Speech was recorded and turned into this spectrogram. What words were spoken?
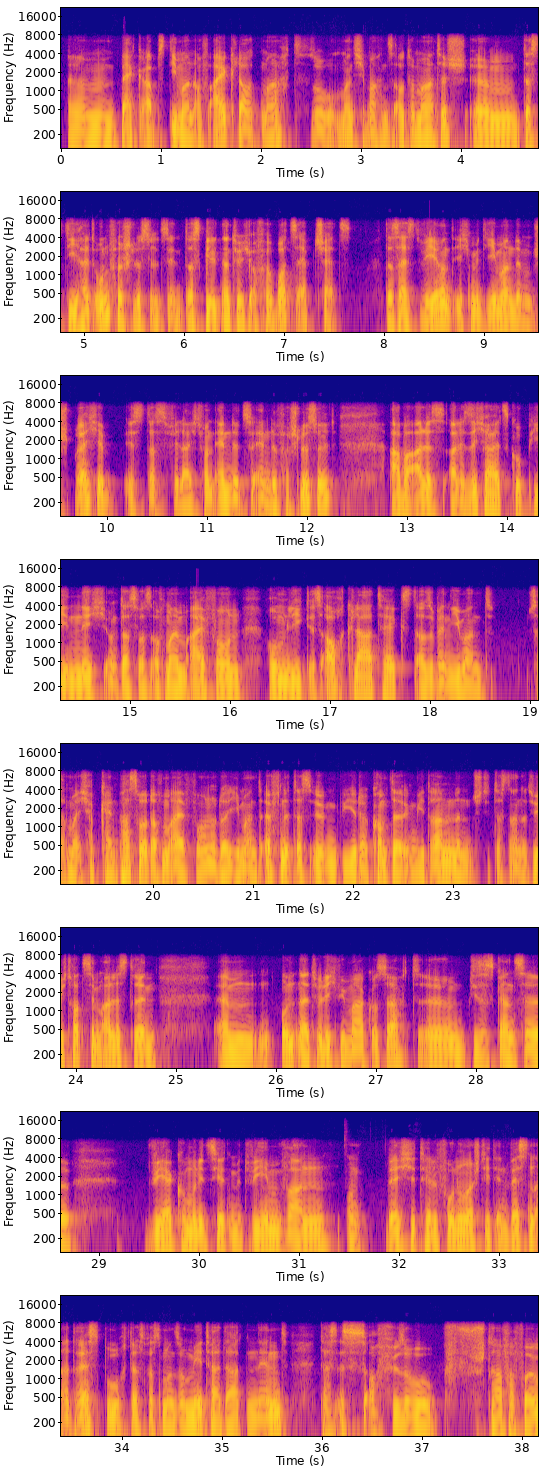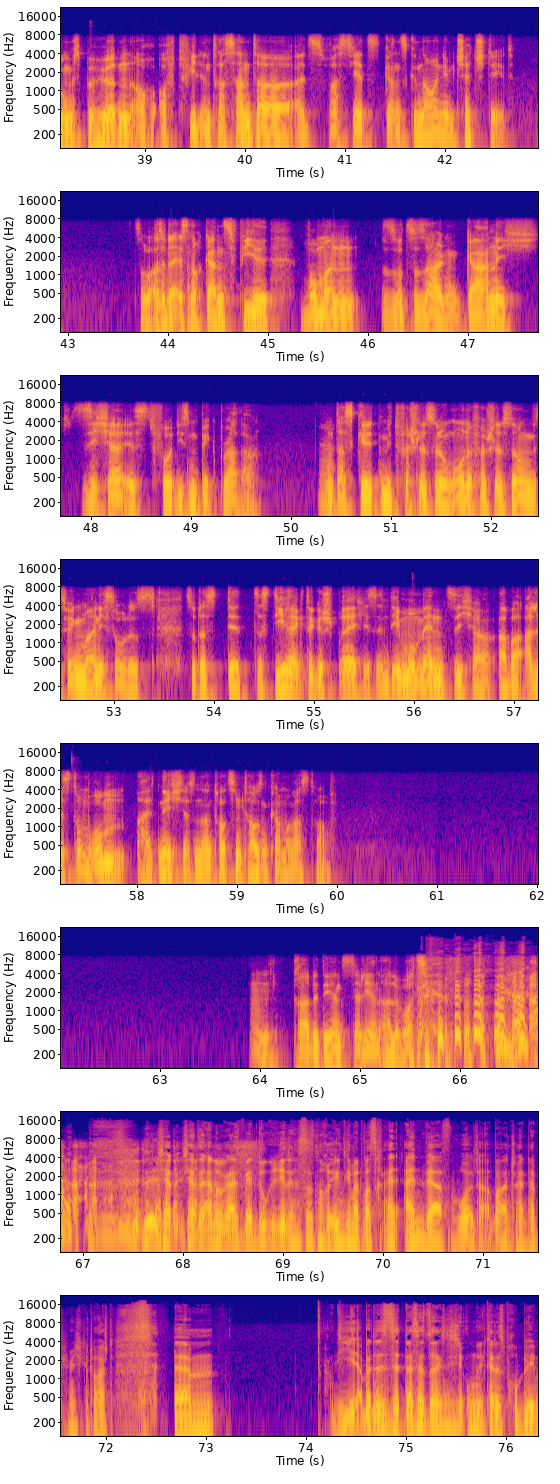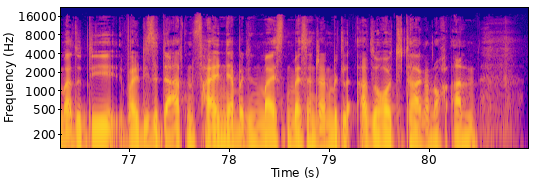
ähm, Backups, die man auf iCloud macht, so manche machen es automatisch, ähm, dass die halt unverschlüsselt sind. Das gilt natürlich auch für WhatsApp-Chats. Das heißt, während ich mit jemandem spreche, ist das vielleicht von Ende zu Ende verschlüsselt, aber alles, alle Sicherheitskopien nicht und das, was auf meinem iPhone rumliegt, ist auch Klartext. Also wenn jemand sag mal, ich habe kein Passwort auf dem iPhone oder jemand öffnet das irgendwie oder kommt da irgendwie dran, dann steht das da natürlich trotzdem alles drin. Ähm, und natürlich, wie Markus sagt, äh, dieses ganze, wer kommuniziert mit wem, wann und welche Telefonnummer steht in wessen Adressbuch, das, was man so Metadaten nennt, das ist auch für so Strafverfolgungsbehörden auch oft viel interessanter, als was jetzt ganz genau in dem Chat steht. So, also da ist noch ganz viel, wo man sozusagen gar nicht sicher ist vor diesem Big Brother. Ja. Und das gilt mit Verschlüsselung, ohne Verschlüsselung. Deswegen meine ich so, dass, so dass der, das direkte Gespräch ist in dem Moment sicher, aber alles drumherum halt nicht. Es sind dann trotzdem tausend Kameras drauf. Hm, gerade deinstallieren alle WhatsApp. nee, ich, hatte, ich hatte den Eindruck, als wenn du geredet hast, dass noch irgendjemand was rein, einwerfen wollte, aber anscheinend habe ich mich getäuscht. Ähm, die, aber das ist, das ist nicht ein umgekehrtes Problem, also die, weil diese Daten fallen ja bei den meisten Messengern mit, also heutzutage noch an.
